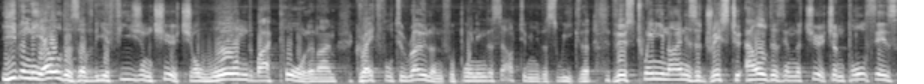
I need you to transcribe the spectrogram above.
Even the elders of the Ephesian church are warned by Paul, and I'm grateful to Roland for pointing this out to me this week. That verse 29 is addressed to elders in the church, and Paul says,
